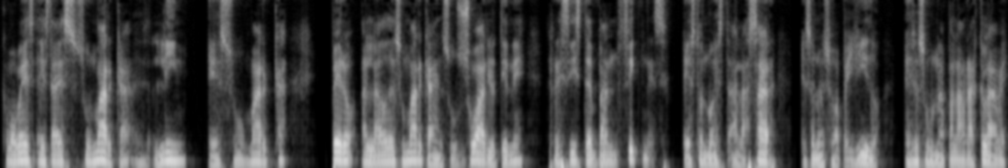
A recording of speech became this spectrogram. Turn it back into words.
Como ves, esta es su marca, Lean es su marca, pero al lado de su marca, en su usuario, tiene Resiste Band Fitness. Esto no está al azar, eso no es su apellido, eso es una palabra clave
